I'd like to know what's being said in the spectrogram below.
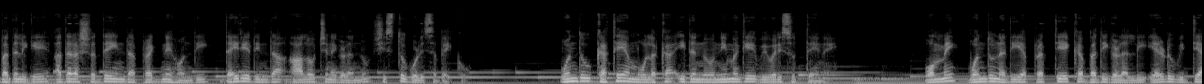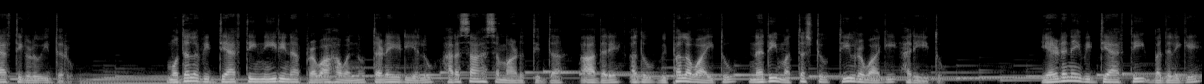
ಬದಲಿಗೆ ಅದರ ಶ್ರದ್ಧೆಯಿಂದ ಪ್ರಜ್ಞೆ ಹೊಂದಿ ಧೈರ್ಯದಿಂದ ಆಲೋಚನೆಗಳನ್ನು ಶಿಸ್ತುಗೊಳಿಸಬೇಕು. ಒಂದು ಕಥೆಯ ಮೂಲಕ ಇದನ್ನು ನಿಮಗೆ ವಿವರಿಸುತ್ತೇನೆ. ಒಮ್ಮೆ ಒಂದು ನದಿಯ ಪ್ರತ್ಯೇಕ ಬದಿಗಳಲ್ಲಿ ಎರಡು ವಿದ್ಯಾರ್ಥಿಗಳು ಇದ್ದರು. ಮೊದಲ ವಿದ್ಯಾರ್ಥಿ ನೀರಿನ ಪ್ರವಾಹವನ್ನು ತಡೆಹಿಡಿಯಲು ಹರಸಾಹಸ ಮಾಡುತ್ತಿದ್ದ, ಆದರೆ ಅದು ವಿಫಲವಾಯಿತು, ನದಿ ಮತ್ತಷ್ಟು ತೀವ್ರವಾಗಿ ಹರಿಯಿತು. ಎರಡನೇ ವಿದ್ಯಾರ್ಥಿ ಬದಲಿಗೆ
